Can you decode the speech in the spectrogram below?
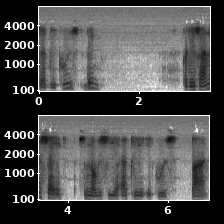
til at blive Guds ven. For det er samme sag, som når vi siger at blive et Guds barn.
